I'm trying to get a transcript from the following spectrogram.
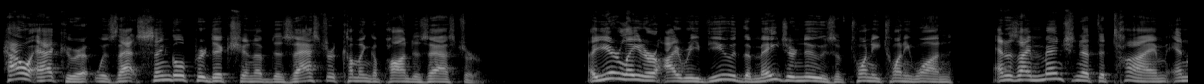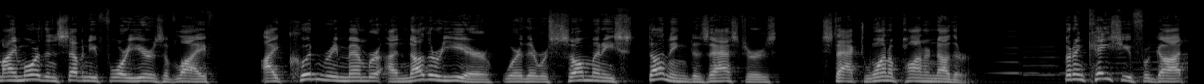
How accurate was that single prediction of disaster coming upon disaster? A year later, I reviewed the major news of 2021, and as I mentioned at the time, in my more than 74 years of life, I couldn't remember another year where there were so many stunning disasters stacked one upon another. But in case you forgot,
